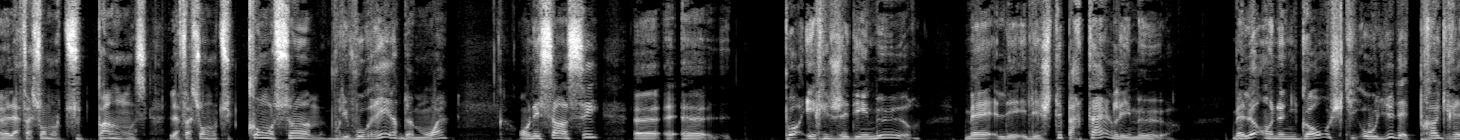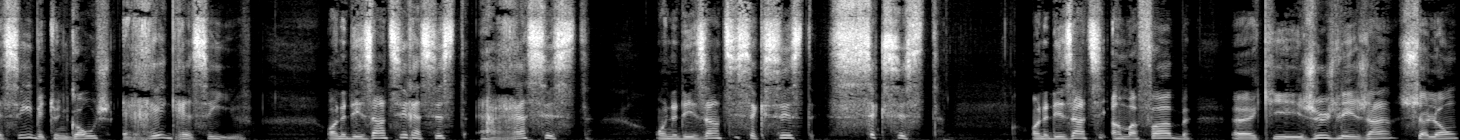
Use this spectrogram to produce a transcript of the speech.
euh, la façon dont tu penses, la façon dont tu consommes. Voulez-vous rire de moi? On est censé euh, euh, pas ériger des murs, mais les jeter par terre, les murs. Mais là, on a une gauche qui, au lieu d'être progressive, est une gauche régressive. On a des antiracistes racistes. On a des antisexistes sexistes. On a des anti-homophobes euh, qui jugent les gens selon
